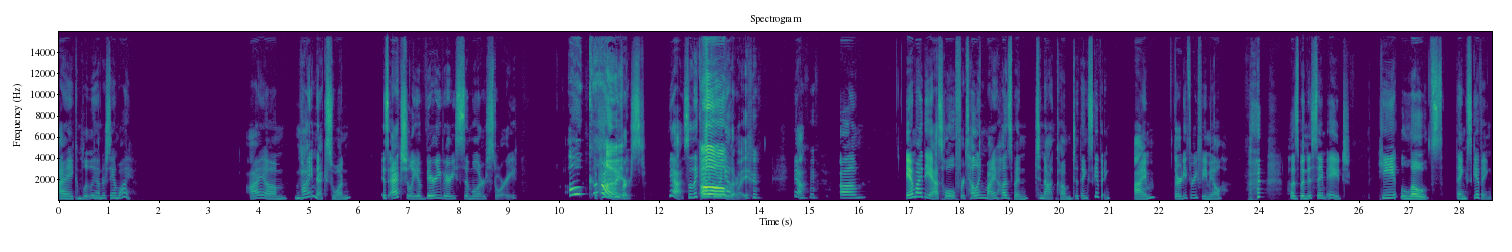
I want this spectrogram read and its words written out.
I completely understand why. I um my next one is actually a very very similar story. Oh god. Kind of reversed. Yeah, so they kind of oh, go together. Boy. yeah. Um am I the asshole for telling my husband to not come to Thanksgiving? I'm 33 female. Husband is same age. He loathes Thanksgiving.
